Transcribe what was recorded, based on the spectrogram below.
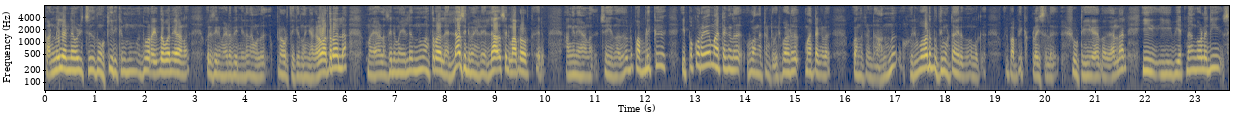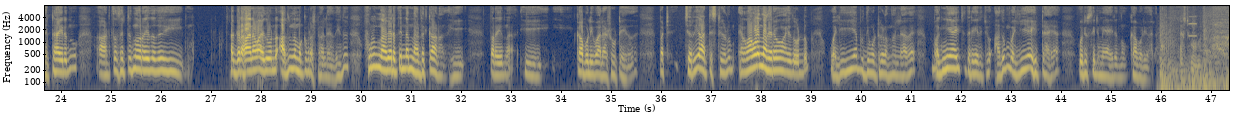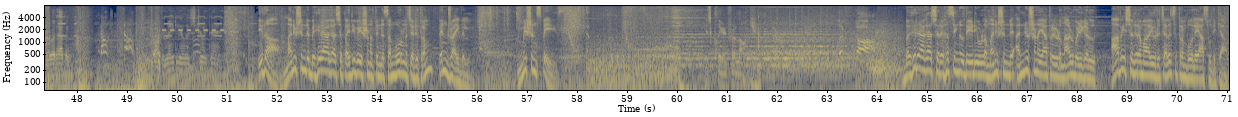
കണ്ണിലെണ്ണ ഒഴിച്ച് നോക്കിയിരിക്കുന്നു എന്ന് പറയുന്ന പോലെയാണ് ഒരു സിനിമയുടെ പിന്നിൽ നമ്മൾ പ്രവർത്തിക്കുന്നത്. ഞങ്ങൾ മാത്രമല്ല മലയാള സിനിമയിൽ നിന്ന് മാത്രമല്ല എല്ലാ സിനിമയിലും എല്ലാ സിനിമാ പ്രവർത്തകരും അങ്ങനെയാണ് ചെയ്യുന്നത്. അതുകൊണ്ട് പബ്ലിക്ക് ഇപ്പോൾ കുറേ മാറ്റങ്ങൾ വന്നിട്ടുണ്ട്. ഒരുപാട് മാറ്റങ്ങൾ വന്നിട്ടുണ്ട്. അന്ന് ഒരുപാട് ബുദ്ധിമുട്ടായിരുന്നു നമുക്ക് ഒരു പബ്ലിക് പ്ലേസിൽ ഷൂട്ട് ചെയ്യുക എന്നത്. എന്നാൽ ഈ ഈ വിയറ്റ്നാം കോളനി സെറ്റായിരുന്നു. അടുത്ത സെറ്റ് എന്ന് പറയുന്നത് ഈ ഗ്രഹണമായതുകൊണ്ട് അതും നമുക്ക് പ്രശ്നമല്ലായിരുന്നു ഇത് ഫുൾ നഗരത്തിന്റെ നടുക്കാണ് ഈ പറയുന്ന ഈ കാബുളിവാല ഷൂട്ട് ചെയ്തത്. പക്ഷേ ചെറിയ ആർട്ടിസ്റ്റുകളും എറണാകുളം നഗരവും ആയതുകൊണ്ടും വലിയ ബുദ്ധിമുട്ടുകളൊന്നുമില്ലാതെ ഭംഗിയായി ചിത്രീകരിച്ചു. അതും വലിയ ഹിറ്റായ ഒരു സിനിമയായിരുന്നു കാബുളിവാല. ഇതാ മനുഷ്യന്റെ ബഹിരാകാശ പര്യവേഷണത്തിന്റെ സമ്പൂർണ ചരിത്രം പെൻഡ്രൈവിൽ mission space is cleared for launch. ബഹിരാകാശ രഹസ്യങ്ങൾ തേടിയുള്ള മനുഷ്യന്റെ അന്വേഷണ യാത്രയുടെ നാൾവഴികൾ ആവേശകരമായ ഒരു ചലച്ചിത്രം പോലെ ആസ്വദിക്കാം.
